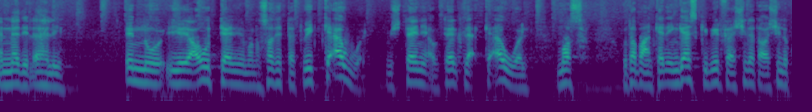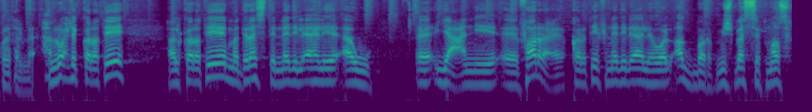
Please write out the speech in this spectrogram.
النادي الأهلي إنه يعود تاني لمنصات التتويج كأول مش تاني أو تالت لأ كأول مصر. وطبعا كان إنجاز كبير في 2023 لكرة الماء. هنروح للكاراتيه. الكاراتيه مدرسة النادي الأهلي أو يعني آه، فرع الكاراتيه في النادي الأهلي هو الأكبر مش بس في مصر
